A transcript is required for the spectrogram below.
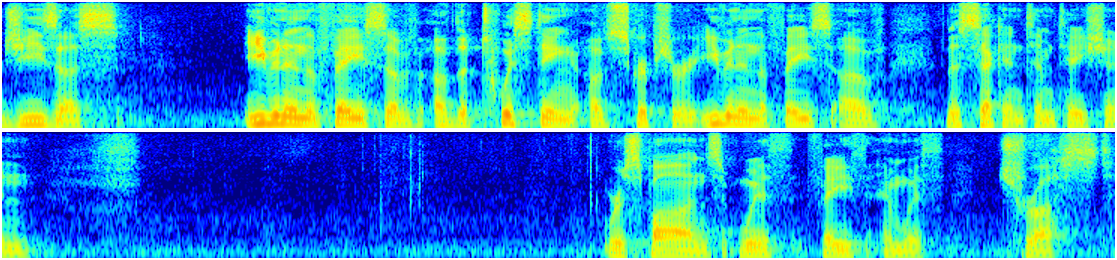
Jesus, even in the face of, of the twisting of Scripture, even in the face of the second temptation, responds with faith and with trust.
